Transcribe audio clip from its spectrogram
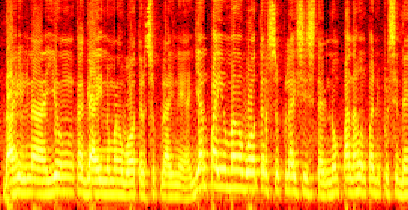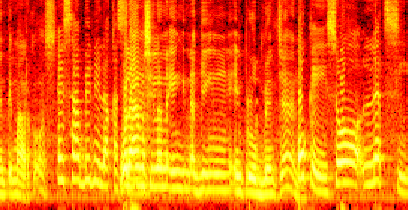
Dahil na yung kagaya ng mga water supply na yan, yan pa yung mga water supply system nung panahon pa ni Presidente Marcos. eh sabi nila kasi... Wala naman silang naging, naging improvement dyan. Okay, so let's see.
